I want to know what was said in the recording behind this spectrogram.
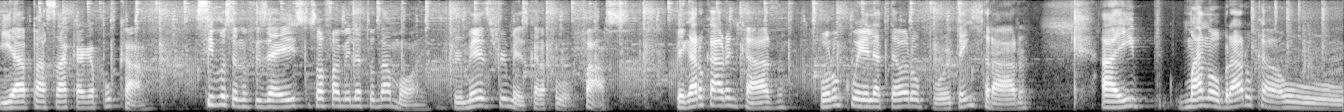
e a passar a carga pro carro. Se você não fizer isso, sua família toda morre. Firmeza, firmeza. O cara falou, faço. Pegaram o cara em casa, foram com ele até o aeroporto, entraram. Aí manobraram o, ca- o,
